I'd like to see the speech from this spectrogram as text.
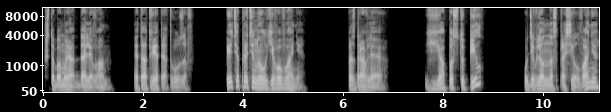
чтобы мы отдали вам. Это ответы от вузов. Петя протянул его Ване. «Поздравляю». «Я поступил?» Удивленно спросил Ваня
